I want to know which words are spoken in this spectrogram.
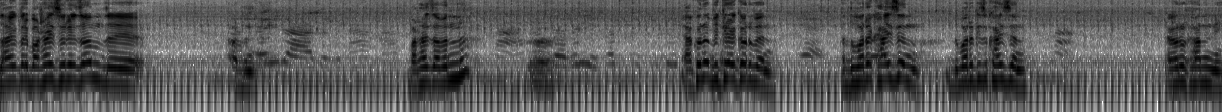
যাই হোক, তাহলে বাসায় চলে যান, যে আপনি বাসায় যাবেন না? এখনও বিক্রয় করবেন? দুবারে খাইছেন? দুবারে কিছু খাইছেন? এখনও খাননি।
